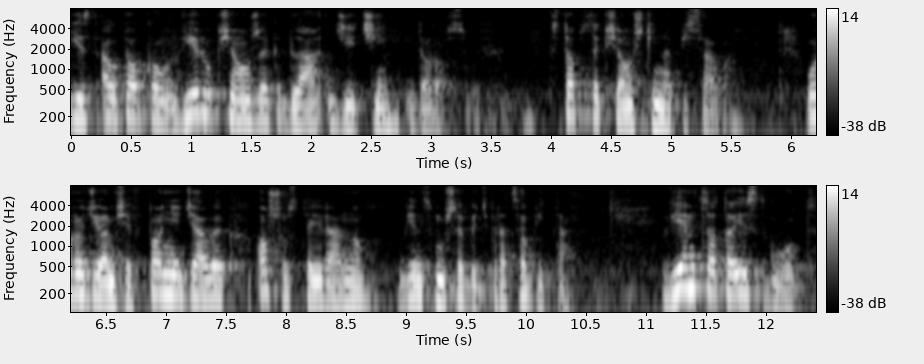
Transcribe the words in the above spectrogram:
Jest autorką wielu książek dla dzieci i dorosłych. W stopce książki napisała: Urodziłam się w poniedziałek o 6 rano, więc muszę być pracowita. Wiem, co to jest głód,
